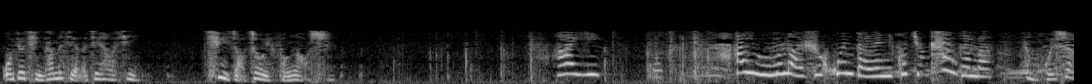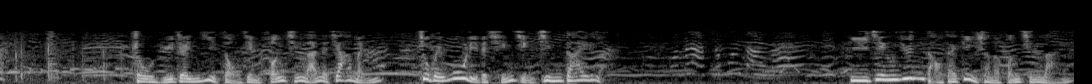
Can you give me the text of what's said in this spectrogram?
我就请他们写了介绍信，去找这位冯老师。阿姨，阿姨，我们老师昏倒了，你快去看看吧。怎么回事？周瑜珍一走进冯晴兰的家门，就被屋里的情景惊呆了。已经晕倒在地上的冯晴兰，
